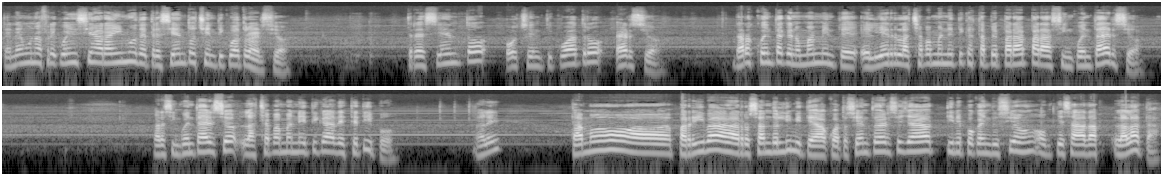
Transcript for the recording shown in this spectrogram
Tenemos una frecuencia ahora mismo de 384 hercios. 384 hercios. Daros cuenta que normalmente el hierro, la chapa magnética está preparada para 50 hercios. Para 50 hercios las chapas magnéticas de este tipo. ¿Vale? Estamos para arriba rozando el límite a 400 Hz ya tiene poca inducción o empieza a dar la lata.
